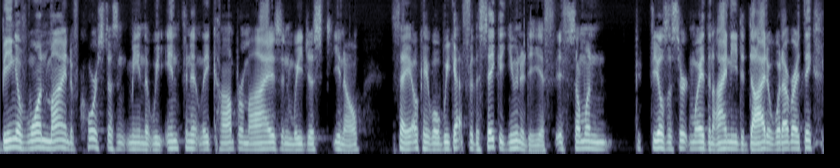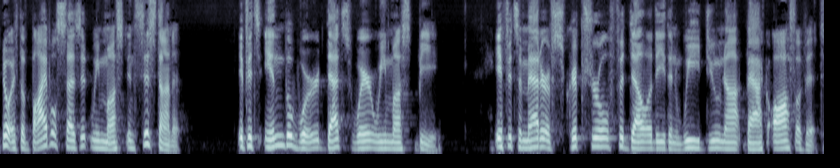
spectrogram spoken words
being of one mind, of course, doesn't mean that we infinitely compromise and we just, you know, say, okay, well, we got for the sake of unity. If, if someone feels a certain way, then I need to die to whatever I think. No, if the Bible says it, we must insist on it. If it's in the Word, that's where we must be. If it's a matter of scriptural fidelity, then we do not back off of it.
